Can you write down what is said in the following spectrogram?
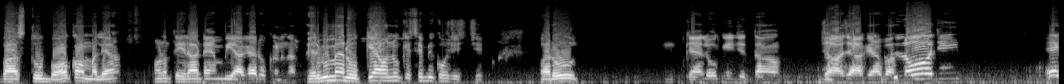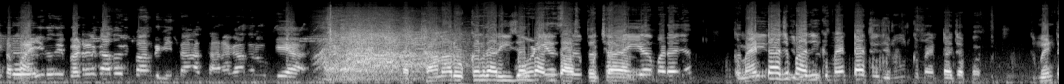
ਬਸ ਤੂੰ ਬਹੁਤ ਘੁੰਮ ਲਿਆ ਹੁਣ ਤੇਰਾ ਟਾਈਮ ਵੀ ਆ ਗਿਆ ਰੁਕਣ ਦਾ। ਫਿਰ ਵੀ ਮੈਂ ਰੋਕਿਆ ਉਹਨੂੰ ਕਿਸੇ ਵੀ ਕੋਸ਼ਿਸ਼ 'ਚ ਪਰ ਉਹ ਕਹਿ ਲੋ ਕਿ ਜਿੱਦਾਂ ਜਹਾਜ਼ ਆ ਗਿਆ ਵਾ। ਲੋ ਜੀ ਇੱਕ ਭਾਈ ਤੁਸੀਂ ਬਟਨ ਕਾਹਤੋਂ ਨਹੀਂ ਬੰਦ ਕੀਤਾ? ਹੱਥਾਂ ਨਾਲ ਕਾਹਤੋਂ ਰੁਕਿਆ? ਪੱਖਾ ਨਾ ਰੋਕਣ ਦਾ ਰੀਜ਼ਨ ਭਾਜੀ audience ਦੱਸ ਦਿੱਤਾ ਪੁੱਛਣ ਹੈ ਲਈ ਆ ਮੜਾ ਜਾ ਕਮੈਂਟਾਂ 'ਚ ਭਾਜੀ ਕਮੈਂਟਾਂ 'ਚ ਜ਼ਰੂਰ ਕਮੈਂਟਾਂ 'ਚ ਆਪਾਂ। ਕਮੈਂਟ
